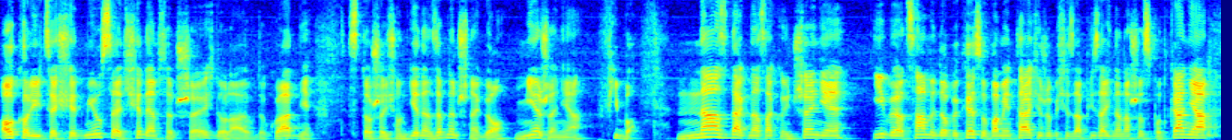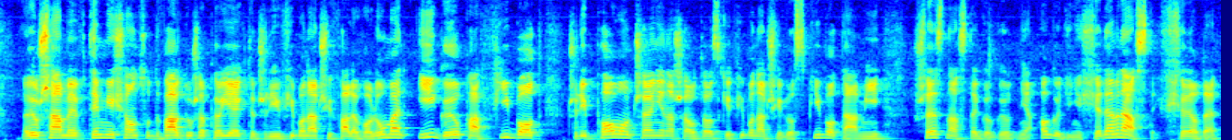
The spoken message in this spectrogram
okolice 700, 706 dolarów dokładnie, 161 zewnętrznego mierzenia FIBO. Nasdaq na zakończenie i wracamy do wykresu. Pamiętajcie, żeby się zapisać na nasze spotkania. Ruszamy w tym miesiącu dwa duże projekty, czyli Fibonacci Fale Volumen i grupa Fibot, czyli połączenie nasze autorskie Fibonacciego z pivotami 16 grudnia o godzinie 17 w środę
